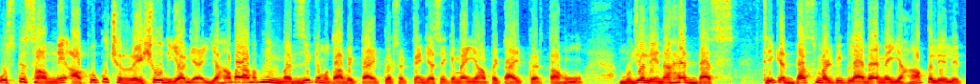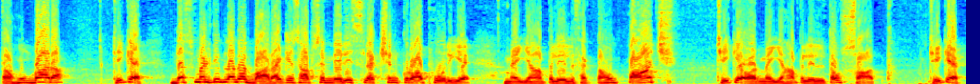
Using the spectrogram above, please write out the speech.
उसके सामने आपको कुछ रेशो दिया गया है। यहाँ पर आप अपनी मर्ज़ी के मुताबिक टाइप कर सकते हैं, जैसे कि मैं यहाँ पे टाइप करता हूँ, मुझे लेना है दस, ठीक है? दस मल्टीप्लाई बाय मैं यहाँ पर ले लेता हूँ बारह, ठीक है? दस मल्टीप्लाई बाय बारह के हिसाब से मेरी सिलेक्शन क्रॉप हो रही है, मैं यहाँ पर ले ले सकता हूँ पाँच, ठीक है? और मैं यहाँ पर ले लेता हूँ सात, ठीक है?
